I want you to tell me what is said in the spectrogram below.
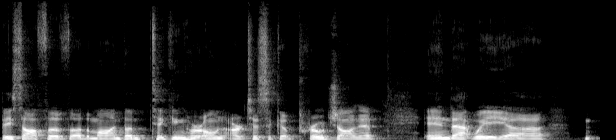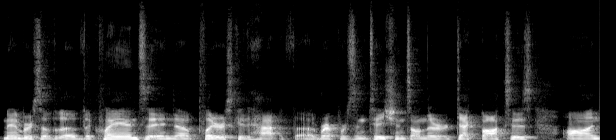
based off of uh, the Mon, but taking her own artistic approach on it. And that way, uh, members of the, the clans and uh, players could have representations on their deck boxes, on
